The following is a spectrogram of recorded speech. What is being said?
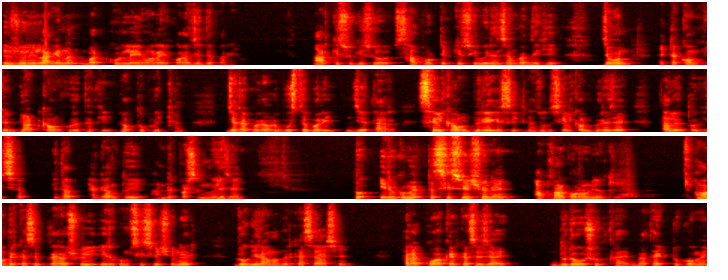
ইউজুয়ালি লাগে না বাট করলে এমআরআই করা যেতে পারে। আর কিছু কিছু সাপোর্টিভ কিছু এভিডেন্স আমরা দেখি, যেমন একটা কমপ্লিট ব্লাড কাউন্ট করে থাকি রক্ত পরীক্ষা, যেটা করে আমরা বুঝতে পারি যে তার সেল কাউন্ট বেড়ে গেছে কিনা। যদি সেল কাউন্ট বেড়ে যায়, তাহলে তো হিসাব কিতাব একান্তই হান্ড্রেড পার্সেন্ট মিলে যায়। তো এরকম একটা সিচুয়েশনে আপনার করণীয় কি? আমাদের কাছে প্রায়শই এরকম সিচুয়েশনের রোগীরা আমাদের কাছে আসে, তারা কোয়াকের কাছে যায় দুটো ওষুধ খায়, ব্যথা একটু কমে,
